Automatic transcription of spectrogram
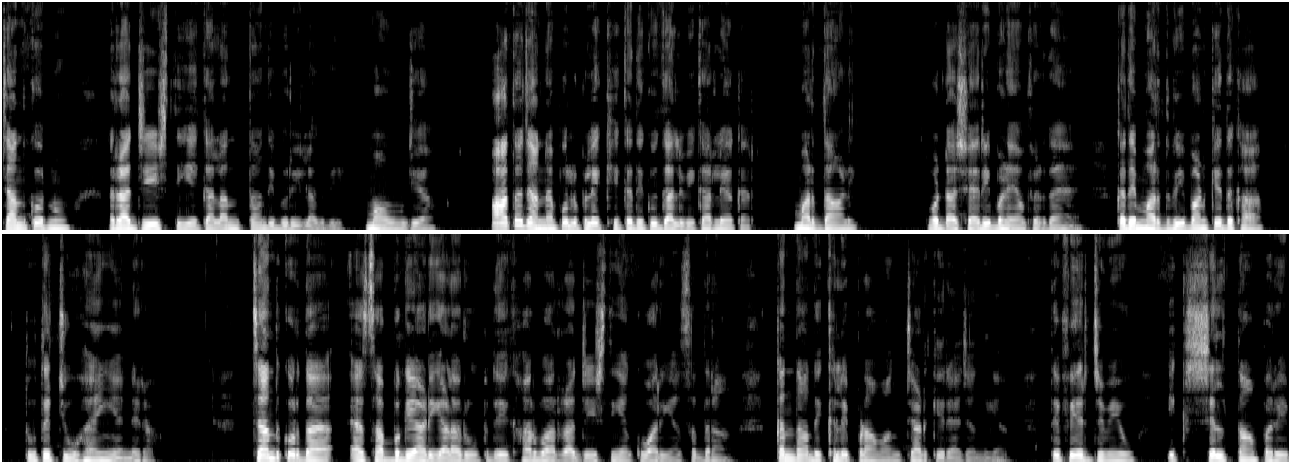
ਚੰਦਕੁਰ ਨੂੰ ਰਾਜੇਸ਼ ਦੀ ਇਹ ਗੱਲ ਅੰਤਾਂ ਦੀ ਬੁਰੀ ਲੱਗਦੀ। ਮਾਉਂ ਜਿਆ ਆ ਤਾਂ ਜਾਣਾ ਭੁੱਲ ਭੁਲੇਖੇ ਕਦੇ ਕੋਈ ਗੱਲ ਵੀ ਕਰ ਲਿਆ ਕਰ। ਮਰਦਾਂ ਵਾਲੀ। ਵੱਡਾ ਸ਼ਹਿਰੀ ਬਣਿਆ ਫਿਰਦਾ ਹੈ। ਕਦੇ ਮਰਦ ਵੀ ਬਣ ਕੇ ਦਿਖਾ, ਤੂੰ ਤੇ ਚੂਹਾ ਹੀ ਹੈ ਨਿਰਾ। ਚੰਦਕੁਰ ਦਾ ਐਸਾ ਬਗਿਆੜੀ ਵਾਲਾ ਰੂਪ ਦੇਖ ਹਰ ਵਾਰ ਰਾਜੇਸ਼ ਦੀਆਂ ਕੁਆਰੀਆਂ ਸਦਰਾਂ, ਕੰਧਾਂ ਦੇ ਖਲੇਪੜਾਂ ਵਾਂਗ ਝੜ ਕੇ ਰਹਿ ਜਾਂਦੀਆਂ। ਤੇ ਫਿਰ ਜਿਵੇਂ ਉਹ ਇੱਕ ਸ਼ਿਲਤਾਂ ਭਰੇ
